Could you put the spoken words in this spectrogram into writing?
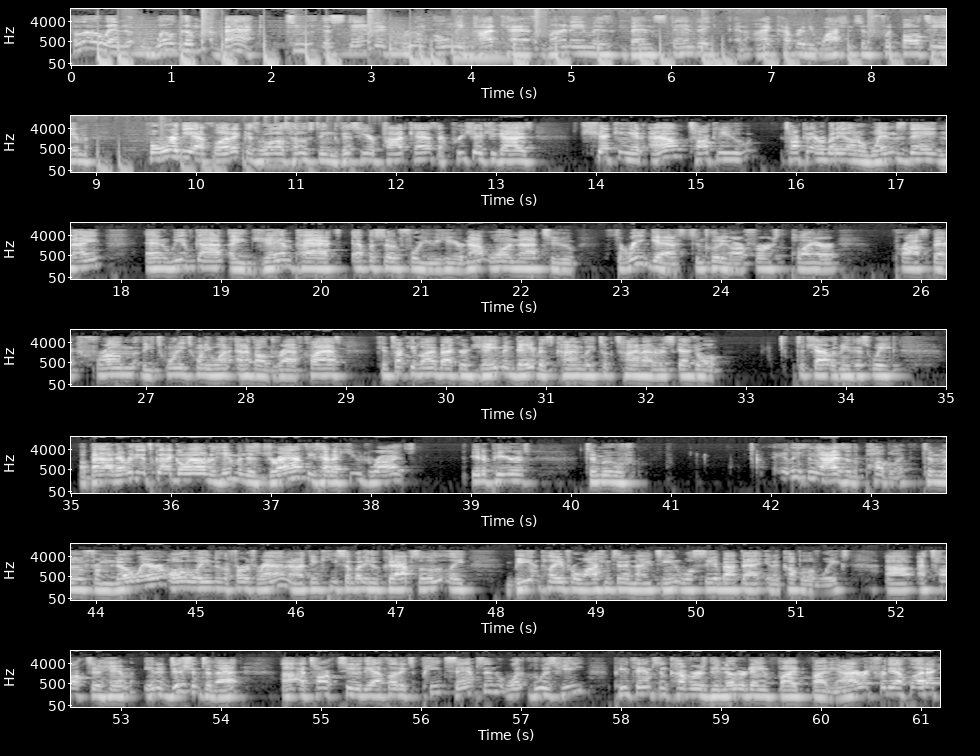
Hello and welcome back to the Standig Room Only podcast. My name is Ben Standig and I cover the Washington football team for The Athletic as well as hosting this here podcast. I appreciate you guys checking it out, talking to you, talking to everybody on a Wednesday night. And we have got a jam-packed episode for you here. Not one, not two, three guests, including our first player prospect from the 2021 NFL draft class. Kentucky linebacker Jamin Davis kindly took time out of his schedule to chat with me this week about everything that's going to go on with him in this draft. He's had a huge rise, it appears, to move, at least in the eyes of the public, to move from nowhere all the way into the first round. And I think he's somebody who could absolutely be in play for Washington at 19. We'll see about that in a couple of weeks. Uh, I talked to him. In addition to that, uh, I talked to the Athletics' Pete Sampson. What? Who is he? Pete Sampson covers the Notre Dame fight, Fighting Irish for the Athletic,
